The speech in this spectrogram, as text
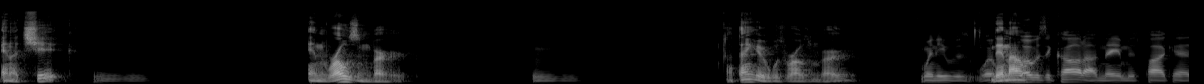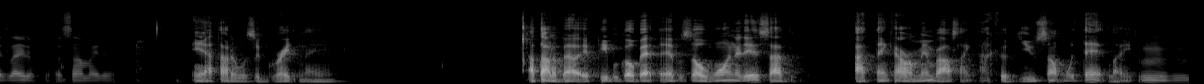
and a chick. And Rosenberg. Mhm. I think it was Rosenberg. When he was what, Then what I- was it called? I'll name this podcast later or something like that. Yeah, I thought it was a great name. I thought about if people go back to episode one of this, I I think I remember I was like, I could use something with that. Like Mm-hmm.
